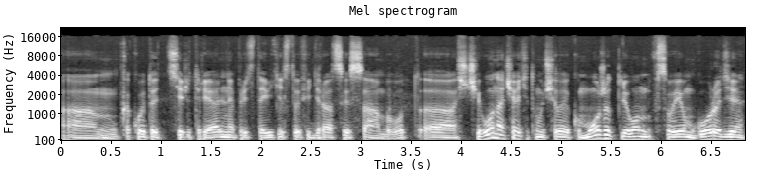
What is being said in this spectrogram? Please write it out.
э, какое-то территориальное представительство Федерации самбо. Вот э, с чего начать этому человеку? Может ли он в своем городе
